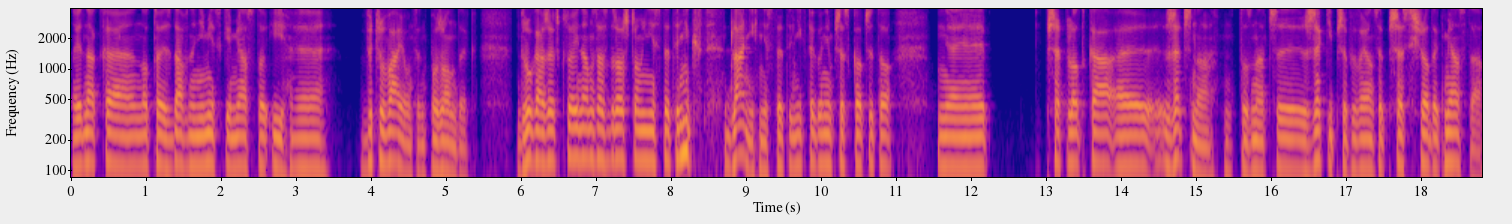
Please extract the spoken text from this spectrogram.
No jednak e, no to jest dawne niemieckie miasto i e, wyczuwają ten porządek. Druga rzecz, której nam zazdroszczą i niestety nikt, dla nich niestety nikt tego nie przeskoczy, to przeplotka e, rzeczna, to znaczy rzeki przepływające przez środek miasta.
